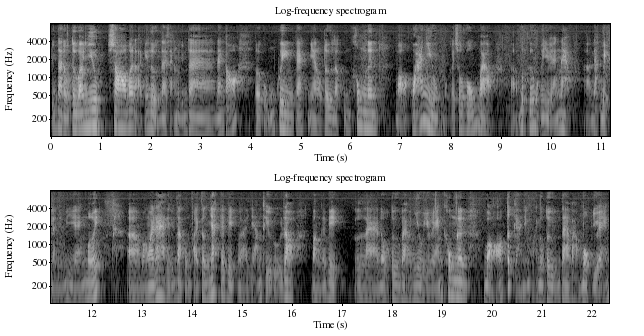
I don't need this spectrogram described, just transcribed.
chúng ta đầu tư bao nhiêu so với lại cái lượng tài sản mà chúng ta đang có. Tôi cũng khuyên các nhà đầu tư là cũng không nên bỏ quá nhiều một cái số vốn vào uh, bất cứ một cái dự án nào. À, đặc biệt là những cái dự án mới. À, và ngoài ra thì chúng ta cũng phải cân nhắc cái việc là giảm thiểu rủi ro bằng cái việc là đầu tư vào nhiều dự án không nên bỏ tất cả những khoản đầu tư chúng ta vào một dự án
